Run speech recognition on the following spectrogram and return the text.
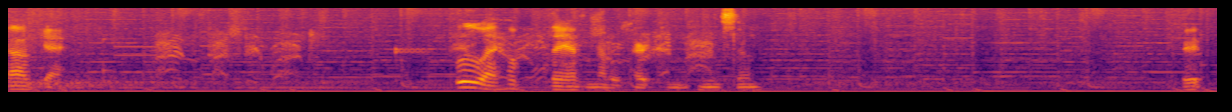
Okay. Ooh, I hope they have another heart coming soon. Lookout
